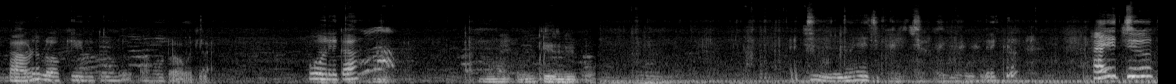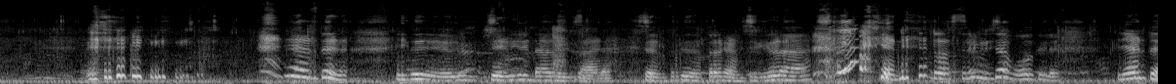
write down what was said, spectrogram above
അപ്പം അവിടെ ബ്ലോക്ക് ചെയ്തിട്ടുണ്ട് അങ്ങോട്ട് പോകില്ല പോലേക്ക ഇത് ഒരു ഒരു സാര ചെറുപ്പത്തിൽ എത്ര കളിച്ചിടാ എന്നെ ഡ്രസ്സിൽ പിടിച്ചാ പോകത്തില്ല. ഞാൻ എടുത്തു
